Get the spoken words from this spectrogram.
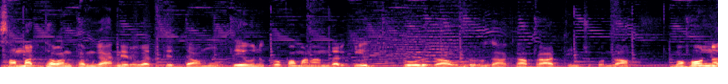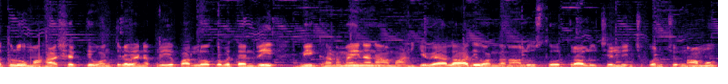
సమర్థవంతంగా నిర్వర్తిద్దాము. దేవుని కృప మనందరికీ తోడుగా ఉండును గాక. ప్రార్థించుకుందాం. మహోన్నతుడు మహాశక్తివంతుడు అయిన ప్రియ పరలోకపు తండ్రి మీ ఘనమైన నామానికి వేలాది వందనాలు స్తోత్రాలు చెల్లించుకొంచున్నాము.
